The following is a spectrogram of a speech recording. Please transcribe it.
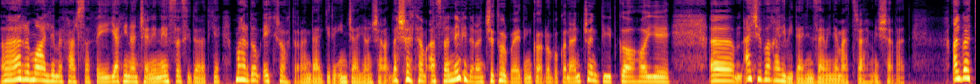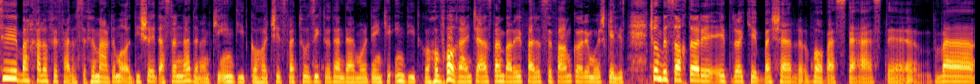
هر معلم فلسفه یقینا چنین احساسی دارد که مردم اکراه دارند درگیر این جریان شوند. و شاید هم اصلا نمی‌دانند چطور باید این کار را بکنند چون دیدگاه های عجیب و غریبی در این زمینه مطرح می شود البته برخلاف فلاسفه مردم عادی شاید اصلا ندانند که این دیدگاه ها چیست و توضیح دادن در مورد اینکه این دیدگاه ها واقعا چه هستن برای فلاسفه هم کار مشکلی است. چون به ساختار ادراک بشر وابسته است و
